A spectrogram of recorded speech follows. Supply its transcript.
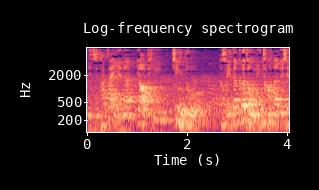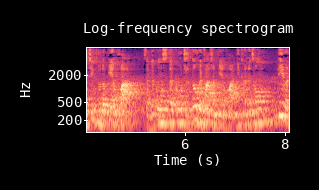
以及它在研的药品。进度随着各种临床的那些进度的变化，整个公司的估值都会发生变化。你可能从利润，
